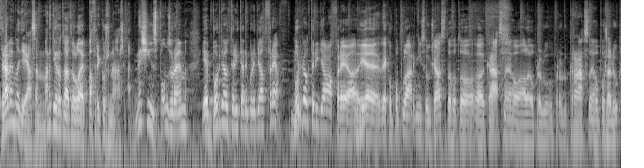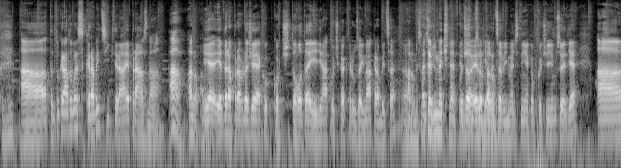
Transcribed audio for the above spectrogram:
Zdravím lidi, já jsem Martin Rota, tohle je Patrik Kořnář a dnešním sponzorem je bordel, který tady bude dělat Freya. Bordel, který dělá Freya, hmm. je jako populární součást tohoto eh, krásného, ale opravdu, opravdu krásného pořadu. Hmm. A tentokrát to bude s krabicí, která je prázdná. A, ano, ano. Je, je teda pravda, že jako koč, tohle je jediná kočka, kterou zajímá krabice. Ano, myslím to je výjimečné v je to, je to světě, velice ano. výjimečný jako v kočím světě. A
